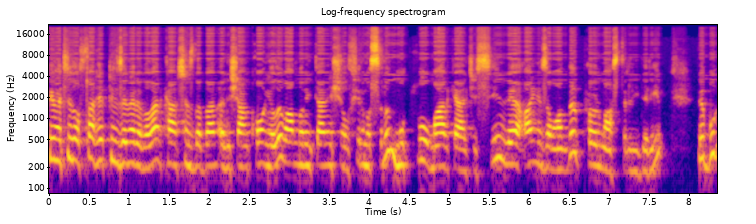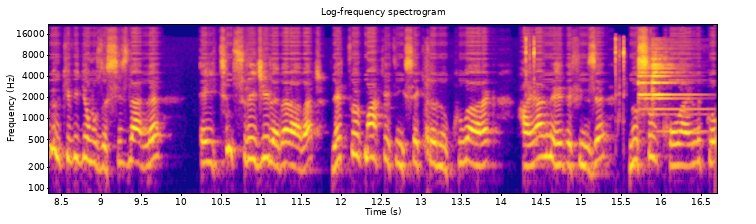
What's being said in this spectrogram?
Kıymetli dostlar hepinize merhabalar. Karşınızda ben Alişan Konyalı, One International firmasının mutlu marka elçisiyim ve aynı zamanda Pearl Master lideriyim. Ve bugünkü videomuzda sizlerle eğitim süreciyle beraber network marketing sektörünü kullanarak hayal ve hedefinize nasıl kolaylıkla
